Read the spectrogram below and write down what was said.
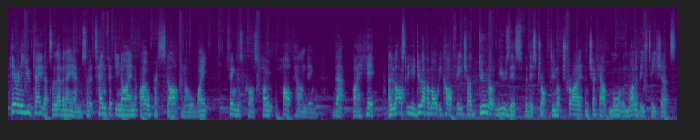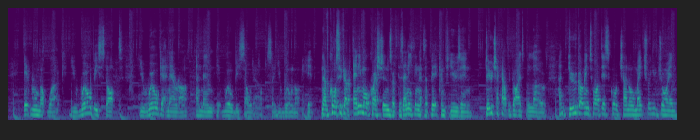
Here in the UK, that's 11 a.m. So at 10.59, I will press start and I will wait, fingers crossed, hope, heart pounding, that I hit and lastly, you do have a multi-cart feature. Do not use this for this drop. Do not try and check out more than one of these t-shirts. It will not work. You will be stopped, you will get an error, and then it will be sold out. So you will not hit. Now, of course, if you have any more questions or if there's anything that's a bit confusing, do check out the guides below and do go into our Discord channel. Make sure you join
